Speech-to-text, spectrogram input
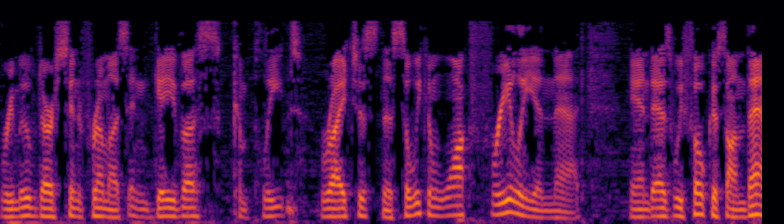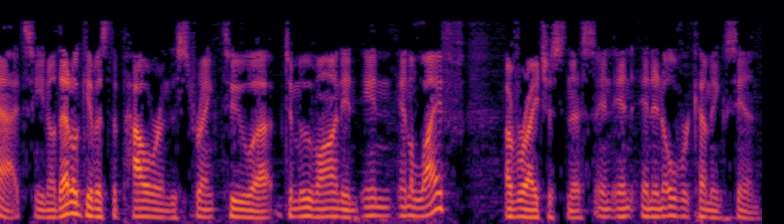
removed our sin from us and gave us complete righteousness. So we can walk freely in that. And as we focus on that, you know, that'll give us the power and the strength to uh, to move on in, in, in a life of righteousness and in, in, in overcoming sin.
